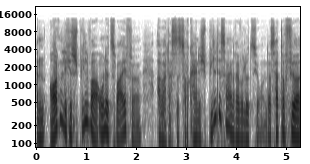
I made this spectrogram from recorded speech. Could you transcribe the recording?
ein ordentliches Spiel war, ohne Zweifel. Aber das ist doch keine Spieldesign-Revolution. Das hat doch für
